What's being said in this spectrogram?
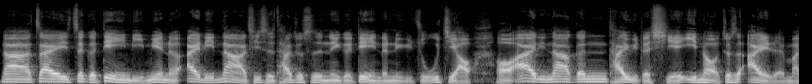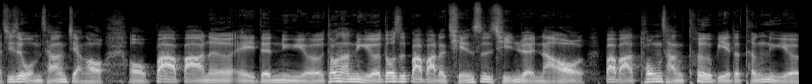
那在这个电影里面呢，艾琳娜其实她就是那个电影的女主角哦。艾琳娜跟台语的谐音哦，就是爱爱。人嘛，其实我们常常讲哦哦，爸爸呢，哎的女儿，通常女儿都是爸爸的前世情人呐哦，爸爸通常特别的疼女儿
